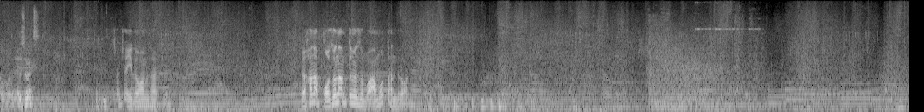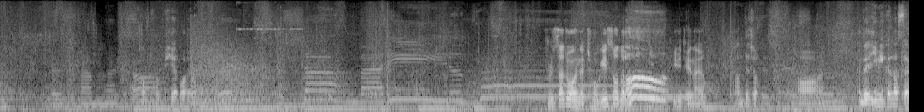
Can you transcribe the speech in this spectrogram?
원래. 그래서 천천히 이동하면서 할게요. 왜 하나 벗어남 뜨면서 뭐 아무것도 안 들어가네? 됐다 앞으로 피해버려. 불사조가 근데 저기 있어도 아! 일이 되나요? 안 되죠. 아, 근데 이미 끝났어요.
